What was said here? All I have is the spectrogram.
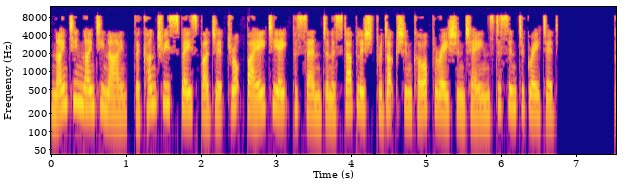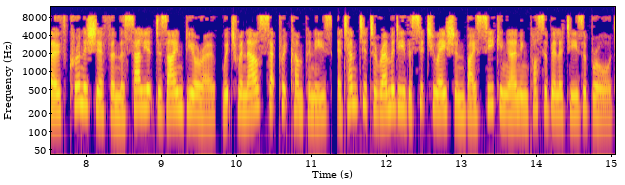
1999, the country's space budget dropped by 88% and established production cooperation chains disintegrated. Both Khrunichev and the Salyut Design Bureau, which were now separate companies, attempted to remedy the situation by seeking earning possibilities abroad.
